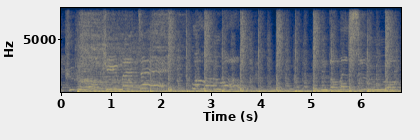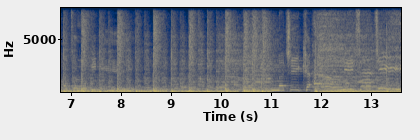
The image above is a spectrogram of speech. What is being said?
行くを決めてドレスをまとい。街角に立ち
